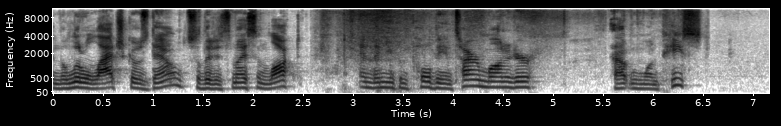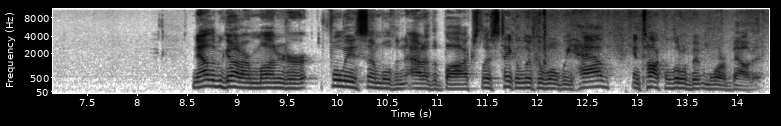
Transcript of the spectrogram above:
and the little latch goes down so that it's nice and locked. And then you can pull the entire monitor out in one piece. Now that we got our monitor fully assembled and out of the box, let's take a look at what we have and talk a little bit more about it.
